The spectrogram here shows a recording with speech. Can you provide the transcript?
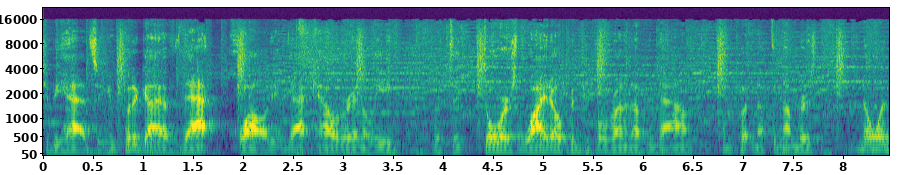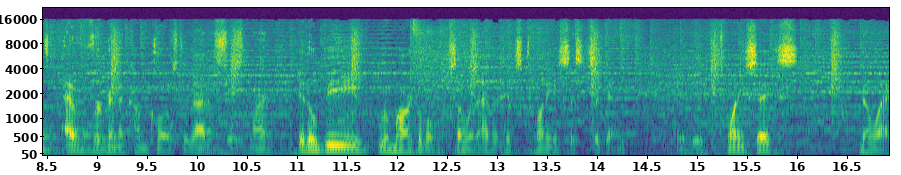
to be had. So you put a guy of that quality, of that caliber in a league with the doors wide open, people running up and down and putting up the numbers, no one's ever going to come close to that assist mark. It'll be remarkable if someone ever hits 20 assists again. It, it, 26, no way.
